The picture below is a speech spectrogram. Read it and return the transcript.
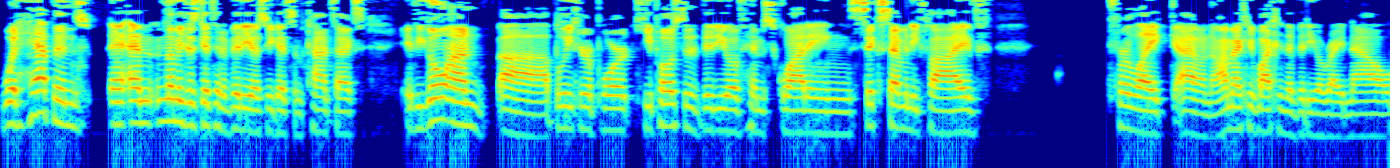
What happens, and, and let me just get to the video so you get some context. If you go on uh, Bleacher Report, he posted a video of him squatting 675 for like I don't know. I'm actually watching the video right now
